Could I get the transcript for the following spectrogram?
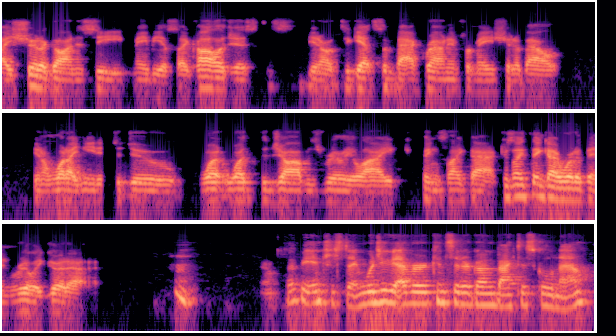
I should have gone to see maybe a psychologist, you know, to get some background information about, you know, what I needed to do, what what the job is really like, things like that. Because I think I would have been really good at it. Hmm. Yeah. That'd be interesting. Would you ever consider going back to school now?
